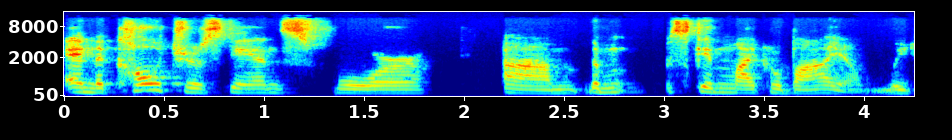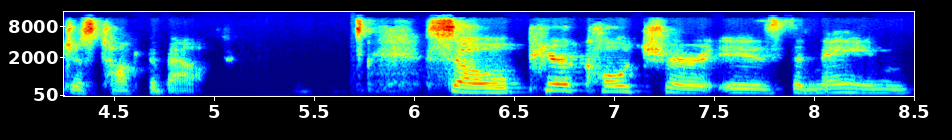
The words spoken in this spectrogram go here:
And the culture stands for um, the skin microbiome we just talked about. So, pure culture is the name,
